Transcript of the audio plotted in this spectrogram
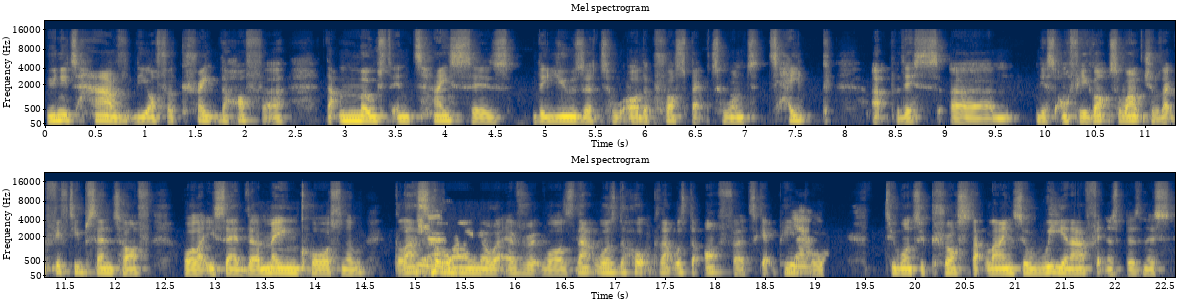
You need to have the offer, create the offer that most entices the user to or the prospect to want to take up this um, this offer you got. So Wowcher was like 50% off, or like you said, the main course and a glass Yeah. of wine or whatever it was. That was the hook. That was the offer to get people to want to cross that line. So we in our fitness business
